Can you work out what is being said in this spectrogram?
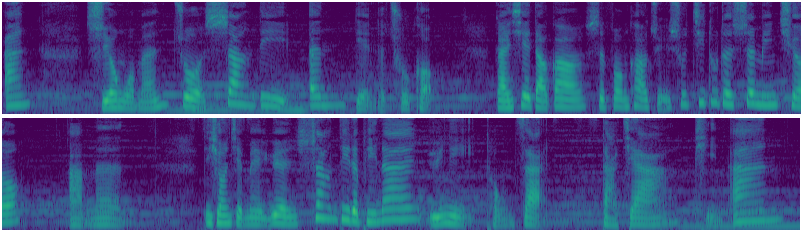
安，使用我们做上帝恩典的出口。感谢祷告是奉靠主耶稣基督的圣名求，阿门。弟兄姐妹，愿上帝的平安与你同在。大家平安。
